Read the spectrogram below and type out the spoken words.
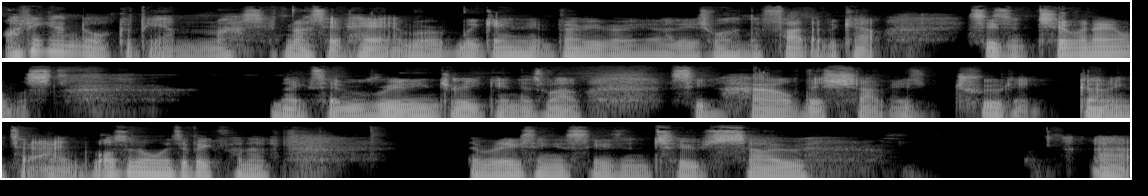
I think Andor could be a massive, massive hit, and we're, we're getting it very, very early as well. And the fact that we got season two announced makes it really intriguing as well. See how this show is truly going to end. Wasn't always a big fan of the releasing of season two so uh,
